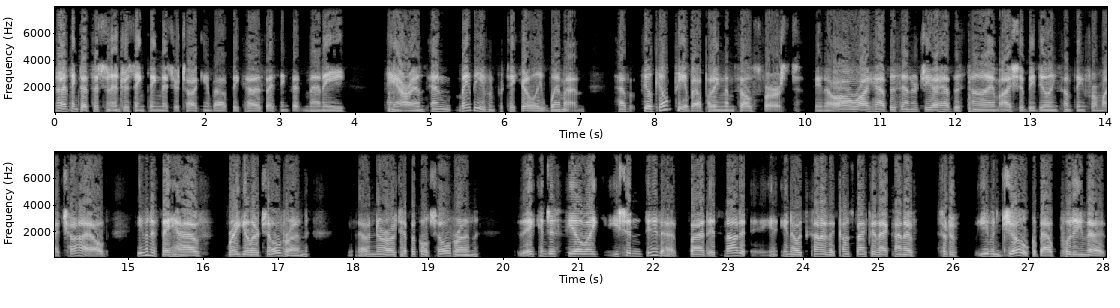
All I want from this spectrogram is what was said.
And I think that's such an interesting thing that you're talking about because I think that many parents and maybe even particularly women have feel guilty about putting themselves first. You know, oh, I have this energy, I have this time, I should be doing something for my child. Even if they have regular children, you know, neurotypical children, it can just feel like you shouldn't do that. But it's not, you know, it's kind of, it comes back to that kind of sort of even joke about putting the,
